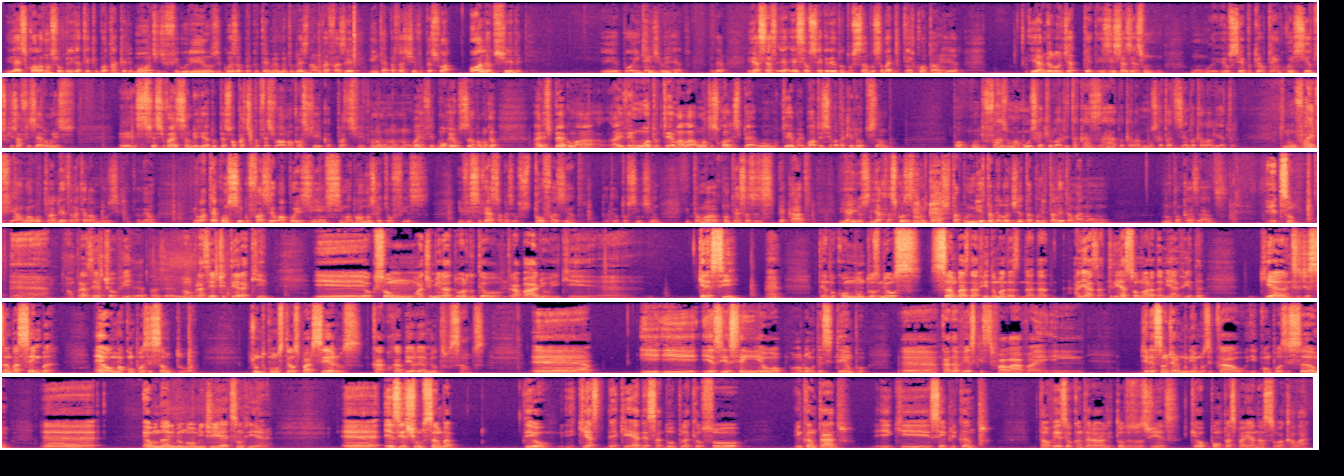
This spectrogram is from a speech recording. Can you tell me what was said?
E a escola não se obriga a ter que botar aquele monte de figurinos e coisa porque o tema é muito grande, não, vai fazer interpretativo. A pessoa olha o desfile e, pô, entende o enredo, entendeu? E esse é, esse é o segredo do samba, o samba tem que contar o enredo. E a melodia, existe às vezes um, um, eu sei porque eu tenho conhecidos que já fizeram isso. É, esses festivais de samba enredo, o pessoal participa do festival não classifica. Classifica, não, não, não ganha, fica, morreu o samba, morreu. Aí eles pegam uma. Aí vem um outro tema lá, uma outra escola, eles pegam o tema e botam em cima daquele outro samba. Pô, quando tu faz uma música, aquilo ali está casado, aquela música está dizendo aquela letra. Tu não vai enfiar uma outra letra naquela música, entendeu? Eu até consigo fazer uma poesia em cima de uma música que eu fiz. E vice-versa, mas eu estou fazendo, entendeu? Eu estou sentindo. Então acontece às vezes esse pecado. E aí os, e as coisas não encaixam. Tá bonita a melodia, tá bonita a letra, mas não não estão casados. Edson, é, é, um prazer te ouvir. É, prazer, é um prazer te ter aqui. E eu que sou um admirador do teu trabalho e que é, cresci, né, tendo como um dos meus sambas da vida, uma das, da, da, aliás, a trilha sonora da minha vida, que é antes de samba semba, é uma composição tua, junto com os teus parceiros Caco Cabelo e Hamilton Santos. É, e, e, existem, eu ao longo desse tempo, é, cada vez que se falava em, em, direção de harmonia musical e composição, é, é unânime o nome de Edson Vieira. É, existe um samba teu, e que é, que é dessa dupla, que eu sou encantado e que sempre canto. Talvez eu cantarole todos os dias que é o Pompas para Acalá.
